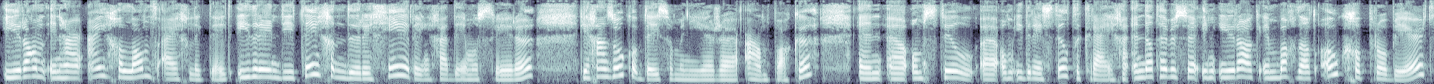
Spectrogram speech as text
Iran in haar eigen land eigenlijk deed. Iedereen die tegen de regering gaat demonstreren, die gaan ze ook op deze manier uh, aanpakken. En uh, om, stil, om iedereen stil te krijgen. En dat hebben ze in Irak, in Bagdad ook geprobeerd.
